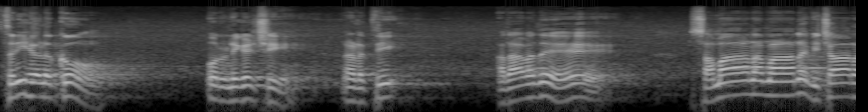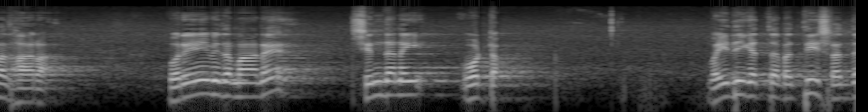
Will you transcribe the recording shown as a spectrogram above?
ஸ்திரீகளுக்கும் ஒரு நிகழ்ச்சி நடத்தி அதாவது சமானமான விசாரதாரா ஒரே விதமான சிந்தனை ஓட்டம். வைதிகத்தை பற்றி ஸ்ரத்த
